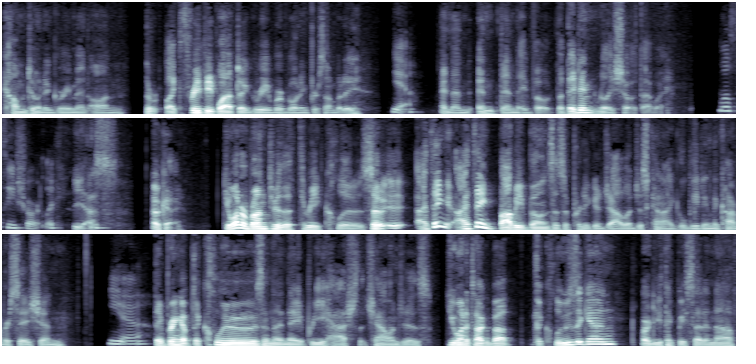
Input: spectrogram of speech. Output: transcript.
come to an agreement on the, like three people have to agree we're voting for somebody. Yeah. And then and then they vote, but they didn't really show it that way. we'll see shortly. Yes. Okay. Do you want to run through the three clues? So it, I think I think Bobby Bones does a pretty good job of just kind of like leading the conversation. Yeah. They bring up the clues and then they rehash the challenges. Do you want to talk about the clues again, or do you think we said enough?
